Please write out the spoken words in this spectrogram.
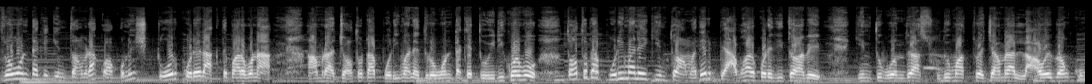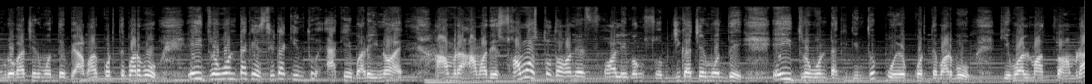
দ্রবণটাকে কিন্তু আমরা কখনোই স্টোর করে রাখতে পারব না। আমরা যতটা পরিমাণে দ্রবণটাকে তৈরি করব, ততটা পরিমাণেই কিন্তু আমাদের ব্যবহার করে দিতে হবে। কিন্তু বন্ধুরা, শুধুমাত্র যে আমরা লাউ এবং কুমড়ো গাছের মধ্যে ব্যবহার করতে পারব, এই দ্রবণটাকে সেটা কিন্তু একেবারেই নয়। আমরা আমাদের সমস্ত ধরনের ফল এবং সবজি গাছের মধ্যে এই দ্রবণটাকে কিন্তু প্রয়োগ করতে পারব। কেবলমাত্র আমরা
